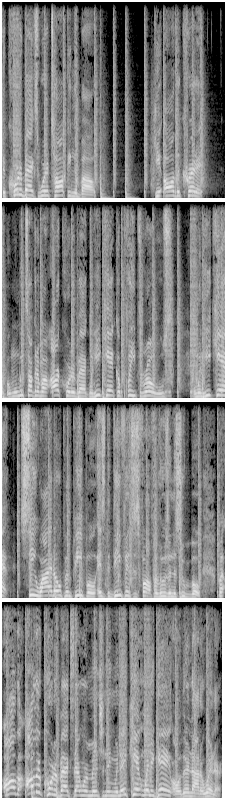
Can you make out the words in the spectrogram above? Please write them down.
the quarterbacks we're talking about get all the credit, but when we're talking about our quarterback, when he can't complete throws, and when he can't see wide open people, it's the defense's fault for losing the Super Bowl. But all the other quarterbacks that we're mentioning, when they can't win a game, oh, they're not a winner.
